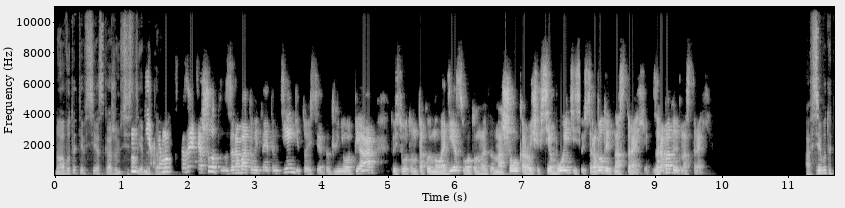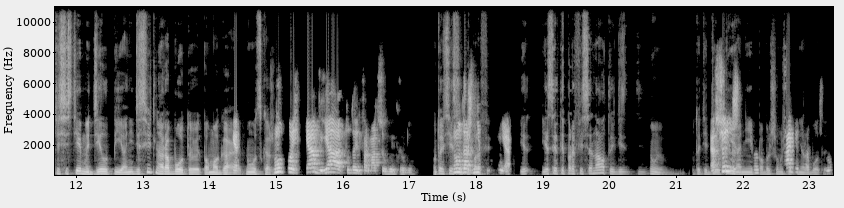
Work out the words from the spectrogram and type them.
Ну а вот эти все, скажем, системы. Нет, там... Я могу сказать, Ашот зарабатывает на этом деньги, то есть это для него пиар, то есть вот он такой молодец, вот он это нашел, короче, все бойтесь, то есть работает на страхе, зарабатывает на страхе. А все вот эти системы DLP, они действительно работают, помогают? Нет. Ну вот скажем. Ну то есть я, я оттуда информацию выкраду. Ну то есть если, ну, даже профи... не... если ты профессионал, ты ну, вот эти а DLC, они по большому счету не работают.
